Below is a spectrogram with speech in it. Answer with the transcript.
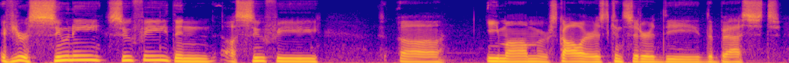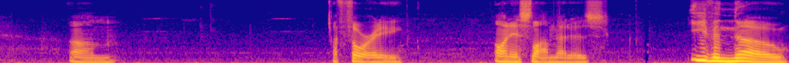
If you're a Sunni Sufi, then a Sufi uh, imam or scholar is considered the the best um, authority on Islam. That is, even though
